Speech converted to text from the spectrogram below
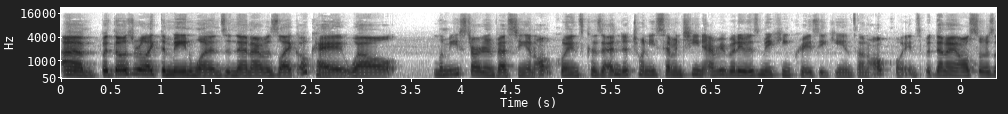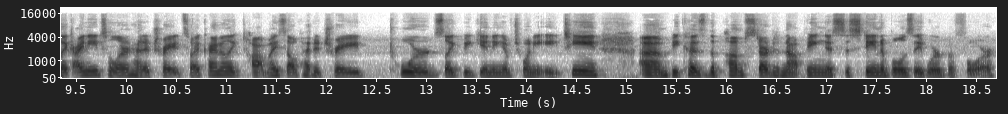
Um, but those were like the main ones. And then I was like, okay, well, let me start investing in altcoins because end of 2017, everybody was making crazy gains on altcoins. But then I also was like, I need to learn how to trade. So I kind of like taught myself how to trade towards like beginning of 2018 um, because the pumps started not being as sustainable as they were before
